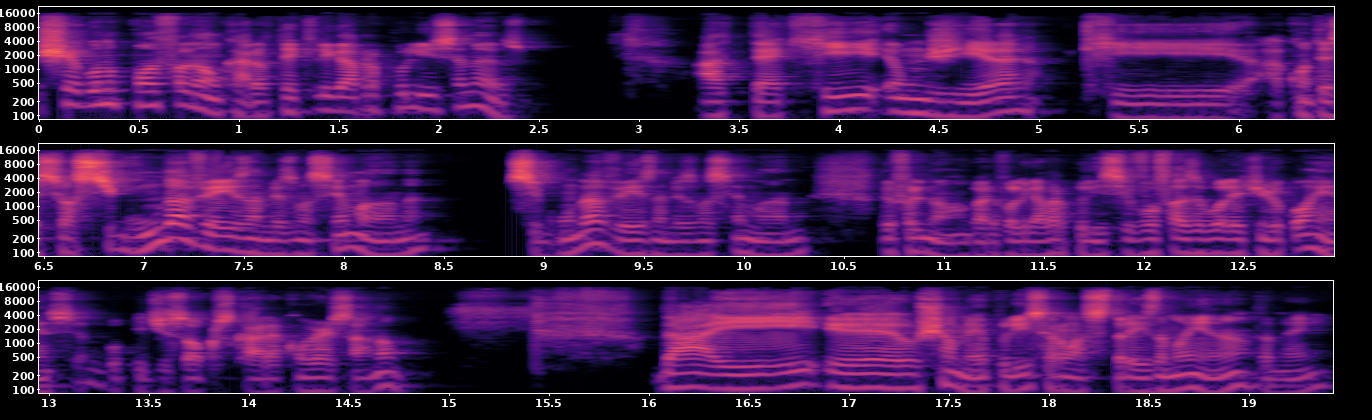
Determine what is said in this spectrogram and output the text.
Chegou no ponto e falei, não, cara, eu tenho que ligar para a polícia mesmo. Até que um dia que aconteceu a segunda vez na mesma semana, segunda vez na mesma semana. Eu falei, não, agora eu vou ligar para a polícia e vou fazer o boletim de ocorrência. Não vou pedir só para os caras conversar, não. Daí eu chamei a polícia, eram umas três da manhã também.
